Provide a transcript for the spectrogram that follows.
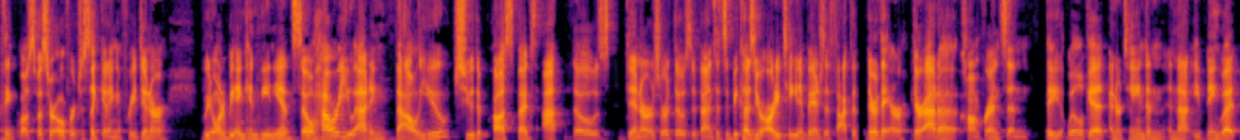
I think most of us are over just like getting a free dinner we don't want to be inconvenienced. So, how are you adding value to the prospects at those dinners or at those events? It's because you're already taking advantage of the fact that they're there, they're at a conference and they will get entertained in, in that evening. But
